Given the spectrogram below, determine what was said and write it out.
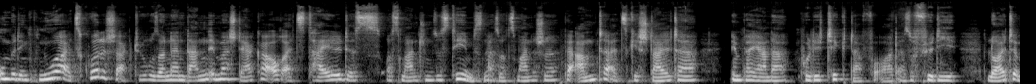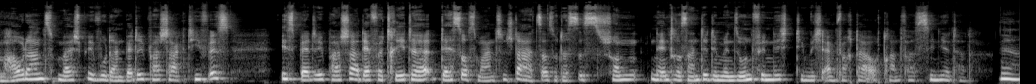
unbedingt nur als kurdische Akteure, sondern dann immer stärker auch als Teil des osmanischen Systems, ne? also osmanische Beamte als Gestalter imperialer Politik da vor Ort. Also für die Leute im Haudan zum Beispiel, wo dann Bedri Pascha aktiv ist, ist Bedri Pascha der Vertreter des osmanischen Staats. Also das ist schon eine interessante Dimension, finde ich, die mich einfach da auch dran fasziniert hat. Ja.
